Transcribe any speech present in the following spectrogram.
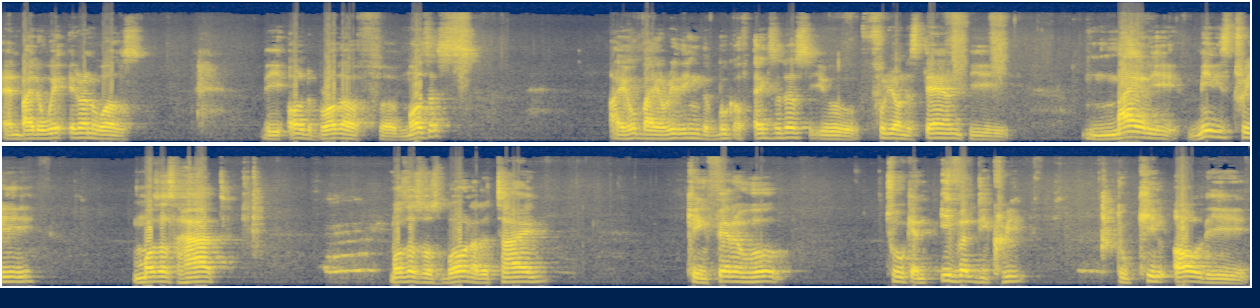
and by the way, Aaron was the older brother of uh, Moses. I hope by reading the book of Exodus, you fully understand the mighty ministry Moses had. Moses was born at a time King Pharaoh took an evil decree to kill all the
